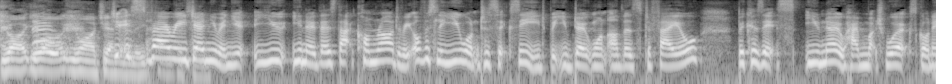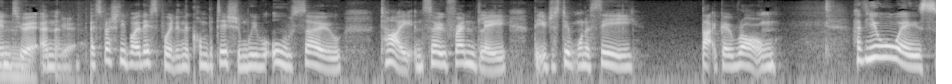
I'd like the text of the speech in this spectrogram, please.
You are, you No. are, you are genuinely. It's very genuine. You, you, you know, there's that camaraderie. Obviously, you want to succeed, but you don't want others to fail because it's you know how much work's gone into mm, it, and Yeah. especially by this point in the competition, we were all so tight and so friendly that you just didn't want to see that go wrong. Have you always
